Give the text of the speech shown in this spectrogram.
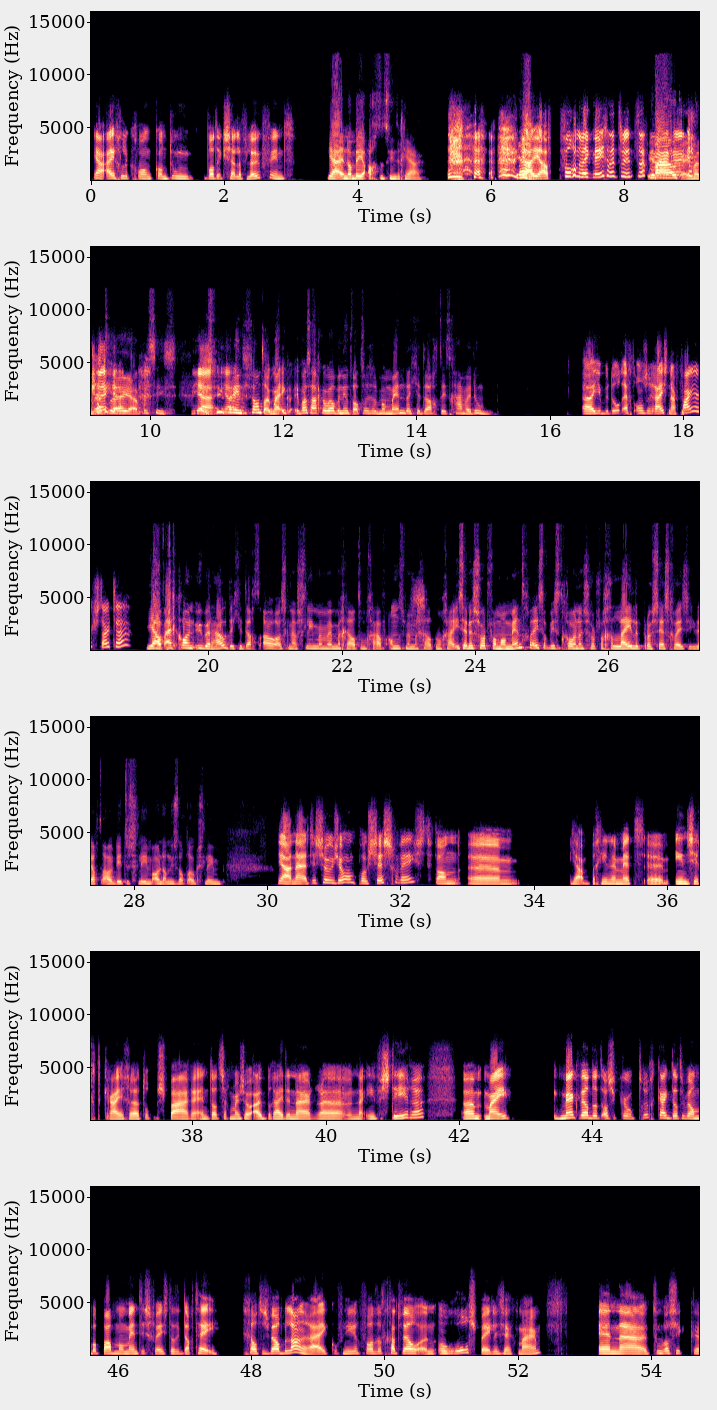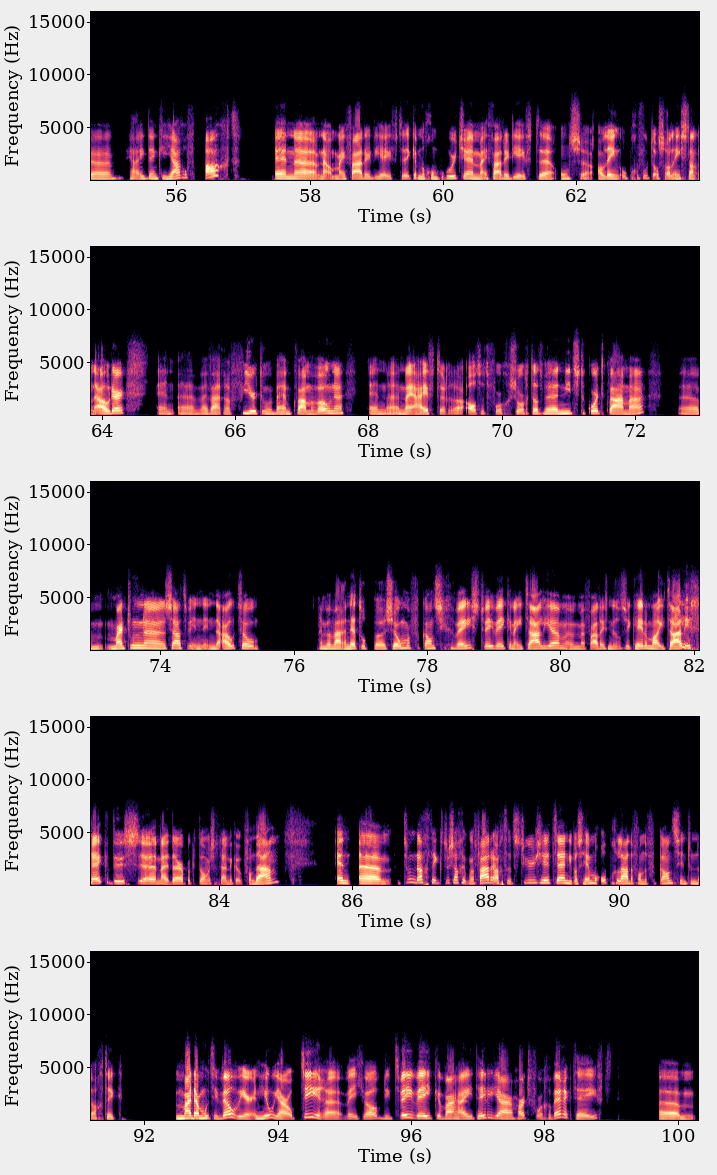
ja, eigenlijk gewoon kan doen wat ik zelf leuk vind. Ja, en dan ben je 28 jaar. ja. Ja. ja, volgende week 29, Ja, maar... oké, maar dat, ja, ja, precies. ja, super ja. interessant ook. Maar ik, ik was eigenlijk wel benieuwd, wat was het moment dat je dacht, dit gaan wij doen? Eh, je bedoelt echt onze reis naar Fire starten? Ja, of eigenlijk gewoon überhaupt dat je dacht, oh, als ik nou slimmer met mijn geld omga of anders met mijn geld omga. Is er een soort van moment geweest of is het gewoon een soort van geleidelijk proces geweest dat je dacht, oh, dit is slim, oh, dan is dat ook slim. Ja, nou, het is sowieso een proces geweest van ehm, ja, beginnen met ehm, inzicht te krijgen tot besparen en dat zeg maar zo uitbreiden naar, eh, naar investeren. Ehm, maar ik, ik merk wel dat als ik erop terugkijk, dat er wel een bepaald moment is geweest dat ik dacht, hé, hey, geld is wel belangrijk. Of in ieder geval, dat gaat wel een, een rol spelen, zeg maar. En eh, toen was ik, eh, ja, ik denk een jaar of acht. En eh, nou, mijn vader die heeft, ik heb nog een broertje en mijn vader die heeft ons alleen opgevoed als alleenstaande ouder. En wij waren vier toen we bij hem kwamen wonen. En nou ja, hij heeft er altijd voor gezorgd dat we niets tekort kwamen. Ehm, maar toen eh, zaten we in, in de auto en we waren net op eh, zomervakantie geweest, twee weken naar Italië. Mijn vader is net als ik helemaal Italië gek, dus eh, nou, daar heb ik het dan waarschijnlijk ook vandaan. En ehm, toen dacht ik, toen zag ik mijn vader achter het stuur zitten en die was helemaal opgeladen van de vakantie. En toen dacht ik, maar daar moet hij wel weer een heel jaar op teren, weet je wel. Op die twee weken waar hij het hele jaar hard voor gewerkt heeft, ehm,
